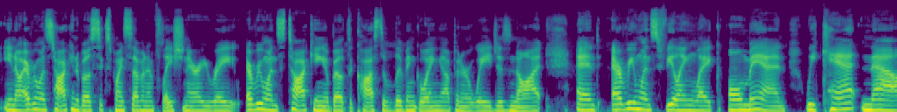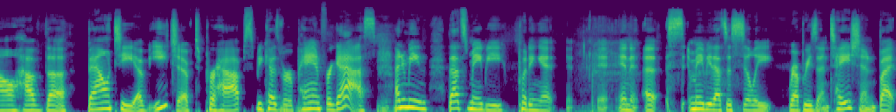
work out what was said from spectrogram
you know everyone's talking about 6.7 inflationary rate. Everyone's talking about the cost of living going up and our wages not. And everyone's feeling like, "Oh man, we can't now have the bounty of Egypt, perhaps because we're mm-hmm. paying for gas. Mm-hmm. And I mean, that's maybe putting it in a, maybe that's a silly representation, but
